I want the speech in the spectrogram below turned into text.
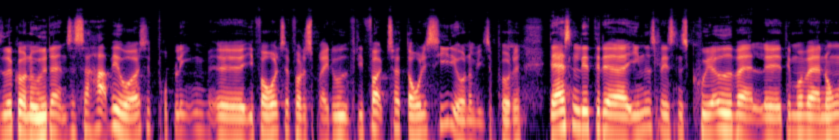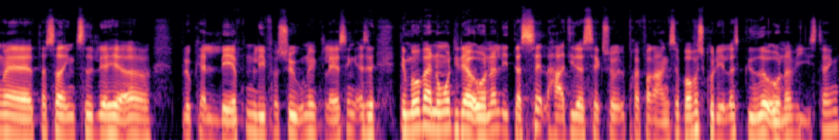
videregående uddannelser, så har vi jo også et problem øh, i forhold til at få det spredt ud, fordi folk tør dårligt sige, at de underviser på det. Det er sådan lidt det der enhedslistens queer-udvalg, øh, det må være nogen af, der sad en tidligere her og blev kaldt læben lige fra 7. klasse. Altså, det må være nogle af de der underlige, der selv har de der seksuelle præferencer. Hvorfor skulle de ellers gide at undervise det? Ikke?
